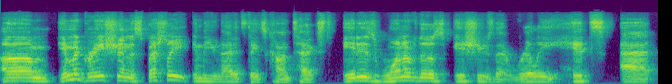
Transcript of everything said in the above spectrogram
um, immigration, especially in the United States context, it is one of those issues that really hits at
